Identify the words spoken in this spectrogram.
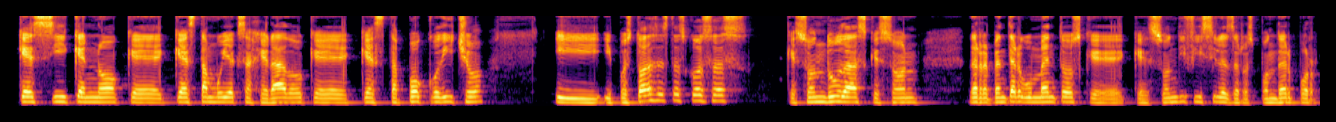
qué sí, qué no, qué, está muy exagerado, qué, está poco dicho. Y, y, pues todas estas cosas que son dudas, que son de repente argumentos que, que son difíciles de responder por,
